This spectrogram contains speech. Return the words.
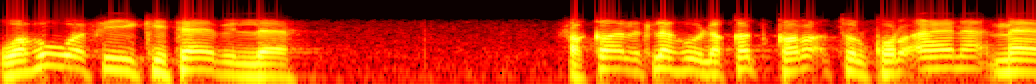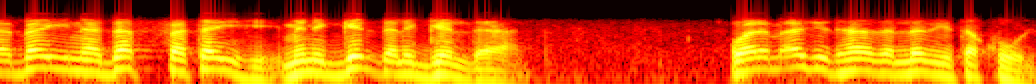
وهو في كتاب الله. فقالت له لقد قرأت القرآن ما بين دفتيه من الجلدة للجلدة يعني. ولم أجد هذا الذي تقول.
